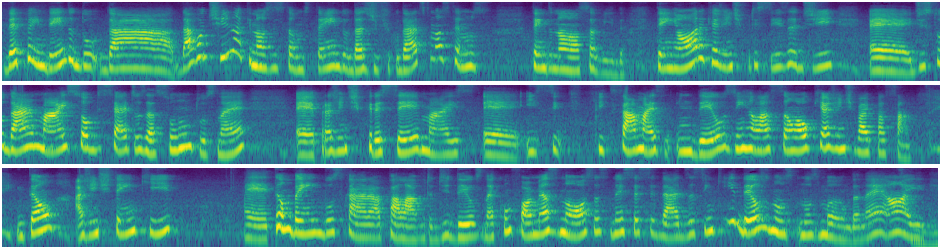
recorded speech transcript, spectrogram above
dependendo do, da, da rotina que nós estamos tendo, das dificuldades que nós temos tendo na nossa vida. Tem hora que a gente precisa de, é, de estudar mais sobre certos assuntos, né? É, para a gente crescer mais é, e se fixar mais em Deus em relação ao que a gente vai passar. Então, a gente tem que é, também buscar a palavra de Deus, né, conforme as nossas necessidades, assim, que Deus nos, nos manda, né? Ai, uhum.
